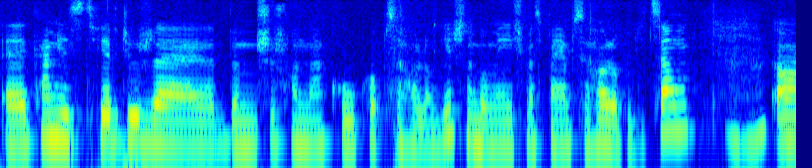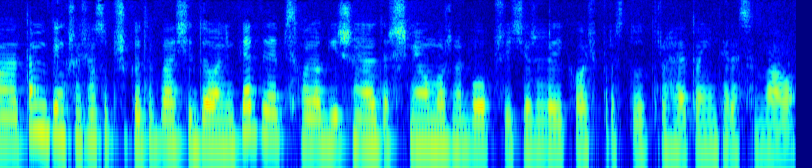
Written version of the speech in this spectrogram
E, Kamil stwierdził, że bym przyszła na kółko psychologiczne, bo mieliśmy z panią psycholog w liceum. Mhm. Tam większość osób przygotowywała się do olimpiady psychologicznej, ale też śmiało można było przyjść, jeżeli kogoś po prostu trochę to interesowało.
